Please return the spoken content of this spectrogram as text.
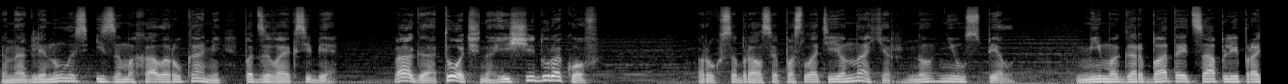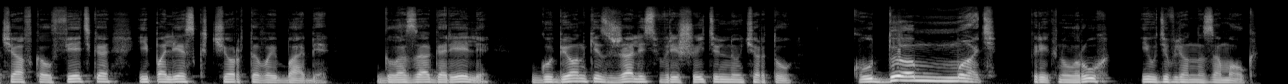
Она оглянулась и замахала руками, подзывая к себе. «Ага, точно, ищи дураков!» Рух собрался послать ее нахер, но не успел. Мимо горбатой цапли прочавкал Федька и полез к чертовой бабе. Глаза горели, губенки сжались в решительную черту. «Куда, мать?» — крикнул Рух, и удивленно замолк.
